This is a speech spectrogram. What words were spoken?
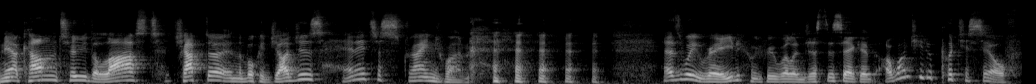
We've now come to the last chapter in the book of Judges, and it's a strange one. As we read, which we will in just a second, I want you to put yourself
